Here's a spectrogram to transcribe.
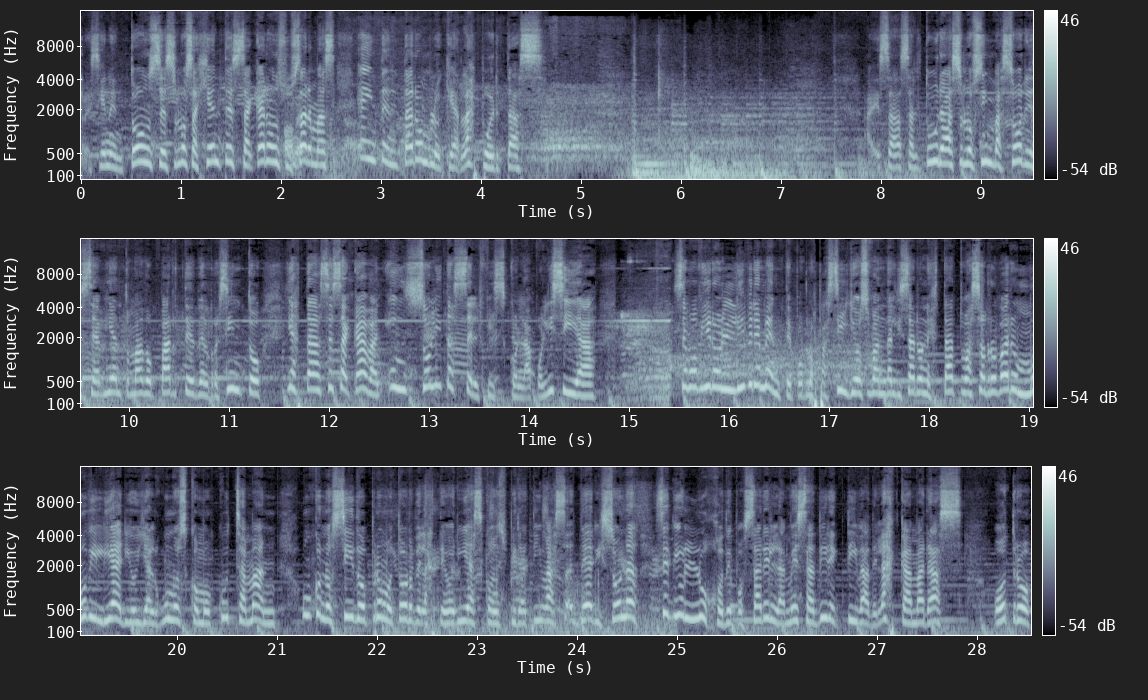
Recién entonces los agentes sacaron sus armas e intentaron bloquear las puertas esas alturas, los invasores se habían tomado parte del recinto y hasta se sacaban insólitas selfies con la policía. Se movieron libremente por los pasillos, vandalizaron estatuas, robaron mobiliario y algunos como Kuchaman, un conocido promotor de las teorías conspirativas de Arizona, se dio el lujo de posar en la mesa directiva de las cámaras. Otro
